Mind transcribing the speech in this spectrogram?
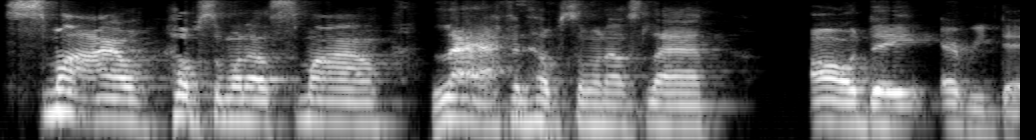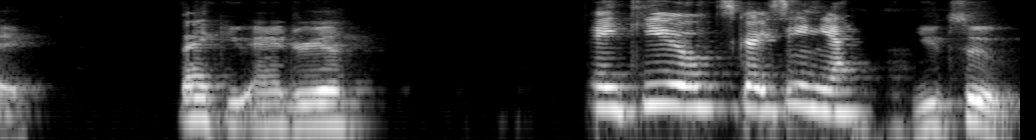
Smile, help someone else smile. Laugh and help someone else laugh all day, every day. Thank you, Andrea. Thank you. It's great seeing you. You too.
